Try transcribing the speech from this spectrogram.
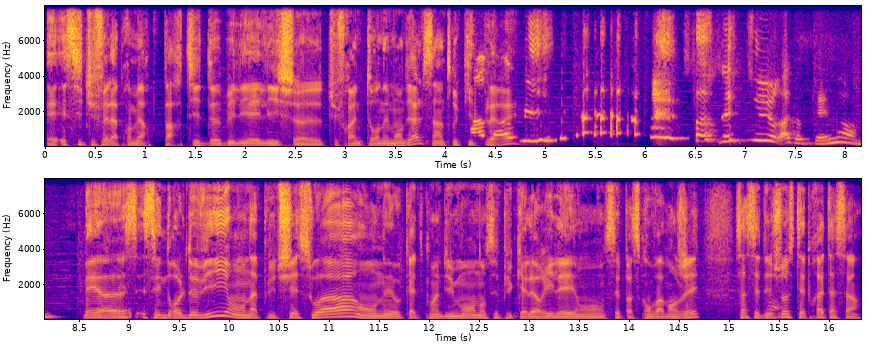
et, si tu fais la première partie de Billie Eilish, euh, tu feras une tournée mondiale? C'est un truc qui te ah bah plairait? oui. Ça c'est sûr. Ah, ça serait énorme. Mais euh, c'est une drôle de vie, on n'a plus de chez soi, on est aux quatre coins du monde, on sait plus quelle heure il est, on sait pas ce qu'on va manger. Ça, c'est des choses, t'es prête à ça?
